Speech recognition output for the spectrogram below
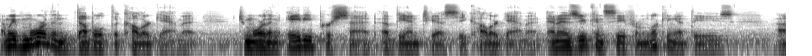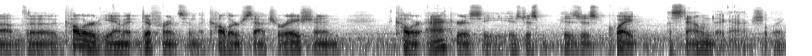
and we've more than doubled the color gamut to more than 80% of the NTSC color gamut. And as you can see from looking at these, um, the color gamut difference in the color saturation, color accuracy is just is just quite astounding, actually.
